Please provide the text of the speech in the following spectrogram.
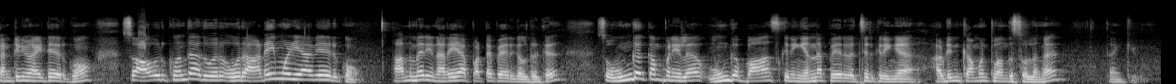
கண்டினியூ ஆகிட்டே இருக்கும். ஸோ அவருக்கு வந்து அது ஒரு ஒரு அடைமொழியாகவே இருக்கும். அந்த மாதிரி நிறையா பட்டப்பெயர்கள் இருக்குது ஸோ உங்கள் கம்பெனியில் உங்கள் பாஸ்க்கு நீங்கள் என்ன பேர் வச்சுருக்கிறீங்க அப்படின்னு கமெண்ட்டில் வந்து சொல்லுங்கள் Thank you.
